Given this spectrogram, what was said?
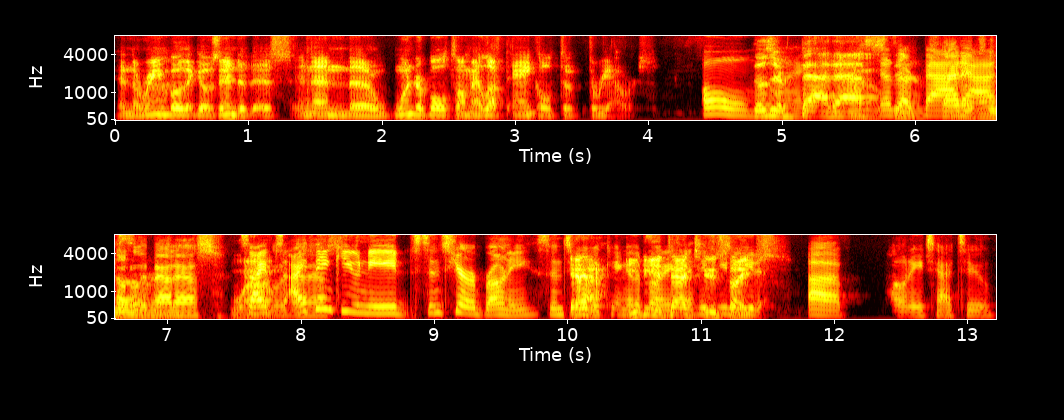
and the rainbow that goes into this, and then the wonder wonderbolt on my left ankle took three hours. Oh, Those are my- badass. Those are stamps. That is badass. totally badass. Wow. Cipes, I think you need since you're a brony, since you're the king of the need a bronies, I think you need a pony tattoo.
